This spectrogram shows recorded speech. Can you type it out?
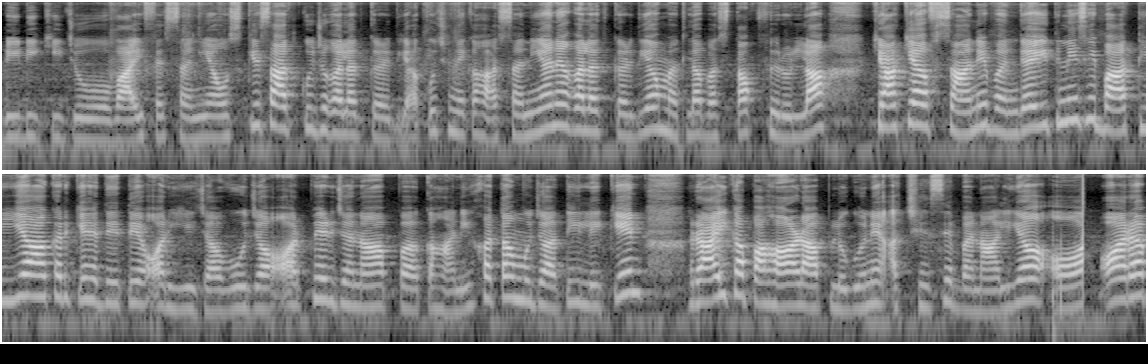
डीडी की जो वाइफ है सनिया, उसके साथ कुछ गलत कर दिया। कुछ ने कहा, सनिया ने गलत कर दिया मतलब अस्तफ़िरल्ला क्या क्या अफसाने बन गए, इतनी सी बात थी ये आकर कह देते और ये जा, वो जा। और फिर जनाब कहानी ख़त्म हो जाती, लेकिन राय का पहाड़ आप लोगों ने अच्छे से बना लिया और और अब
